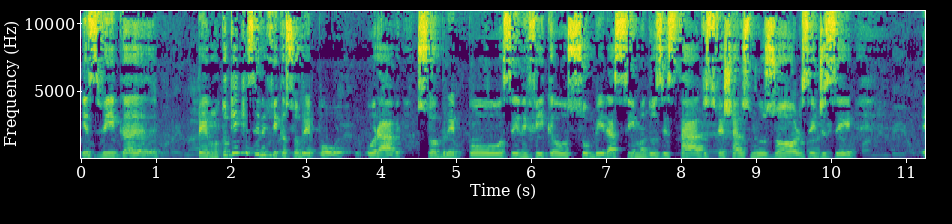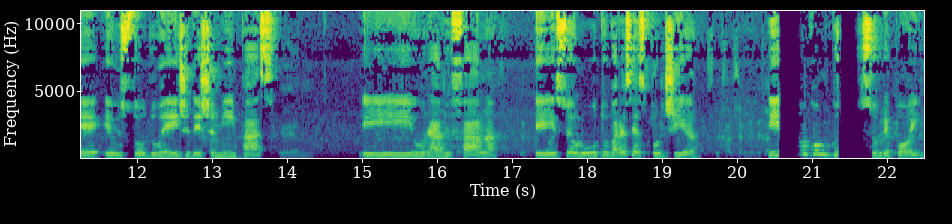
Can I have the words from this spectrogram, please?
esvica Pergunta, o que, que significa sobrepor, Urave? Sobrepor significa eu subir acima dos estados, fechar os meus olhos e dizer, é, eu estou doente, deixa-me em paz. E Urave fala, isso eu luto várias vezes por dia. E então como sobrepõe?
